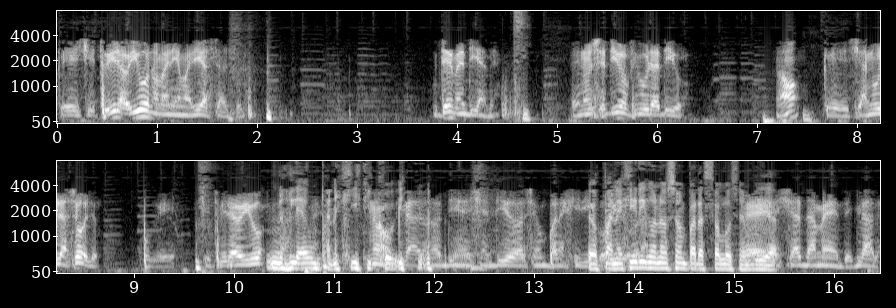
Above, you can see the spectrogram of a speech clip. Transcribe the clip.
Que si estuviera vivo no me animaría a hacérselo. Ustedes me entienden. Sí. En un sentido figurativo. ¿No? Que se anula solo. Porque si estuviera vivo... No le haga un panegírico. No, vivo. claro, no tiene sentido hacer un panegírico. Los panegíricos vivo, no son para hacerlos en ¿verdad? vida. Eh, exactamente, claro.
